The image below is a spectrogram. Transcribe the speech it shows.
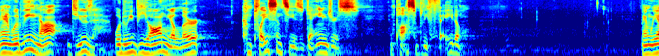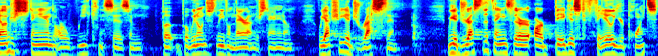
Man, would we not do that? Would we be on the alert? Complacency is dangerous and possibly fatal. Man, we understand our weaknesses, and, but, but we don't just leave them there understanding them. We actually address them. We address the things that are our biggest failure points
